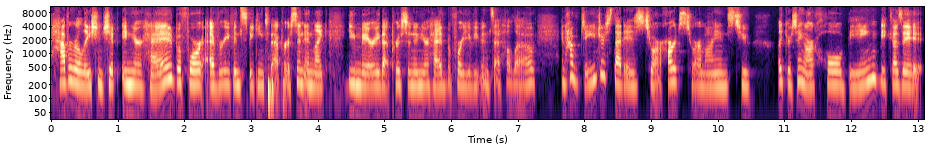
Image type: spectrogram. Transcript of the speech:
have a relationship in your head before ever even speaking to that person and like you marry that person in your head before you've even said hello. And how dangerous that is to our hearts to our minds to like you're saying our whole being because it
